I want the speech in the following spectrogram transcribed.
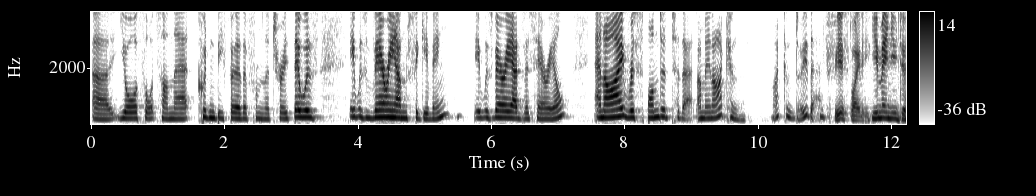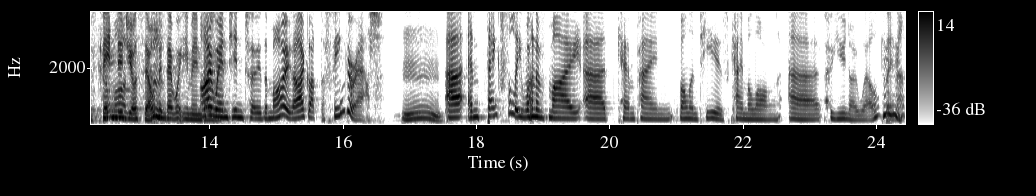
Uh, your thoughts on that couldn't be further from the truth. There was it was very unforgiving. It was very adversarial and i responded to that i mean i can i can do that Fierce lady. You mean you defended yourself? Is that what you mean? By I went into the mode. I got the finger out. Uh, and thankfully, one of my uh, campaign volunteers came along, uh, who you know well, Bina,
